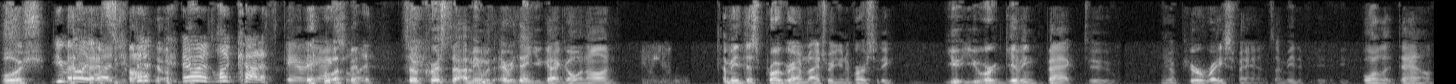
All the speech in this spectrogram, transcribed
bush. you really would. it would it would look kind of scary, It would. actually. So, Krista, I mean, with everything you got going on, I mean, this program, Nitro University, you you are giving back to you know pure race fans. I mean, if, if you boil it down,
